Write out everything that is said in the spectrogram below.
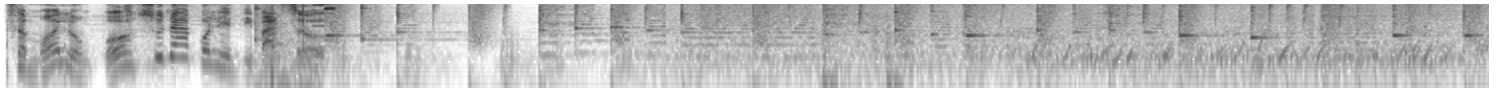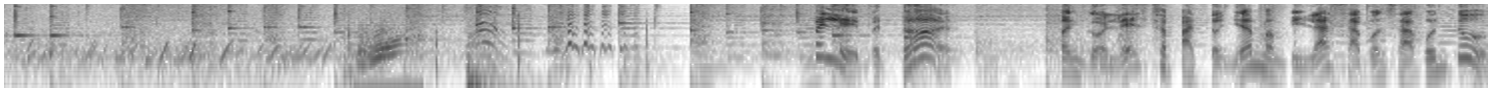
Semua lumpur sudah boleh dibasuh. Pelik betul. Penggolek sepatutnya membilas sabun-sabun tu.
